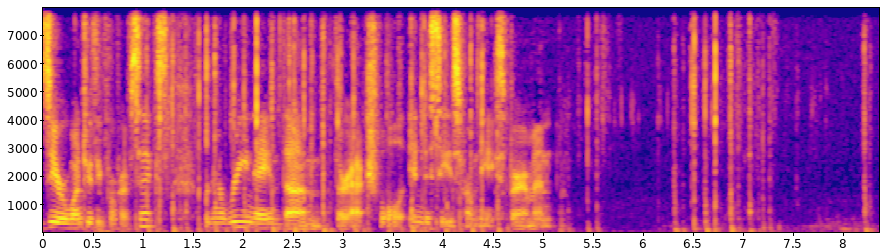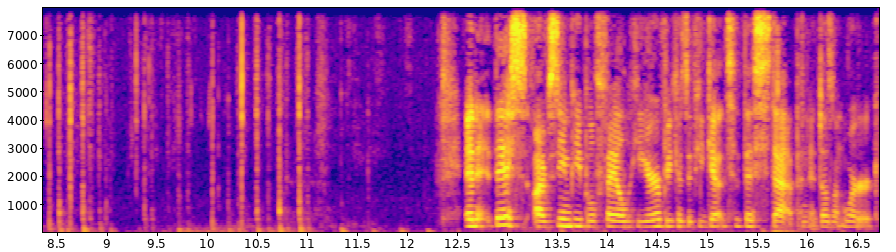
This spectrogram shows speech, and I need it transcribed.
0, 1, 2, 3, 4, 5, 6, we're going to rename them their actual indices from the experiment. And this, I've seen people fail here because if you get to this step and it doesn't work,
